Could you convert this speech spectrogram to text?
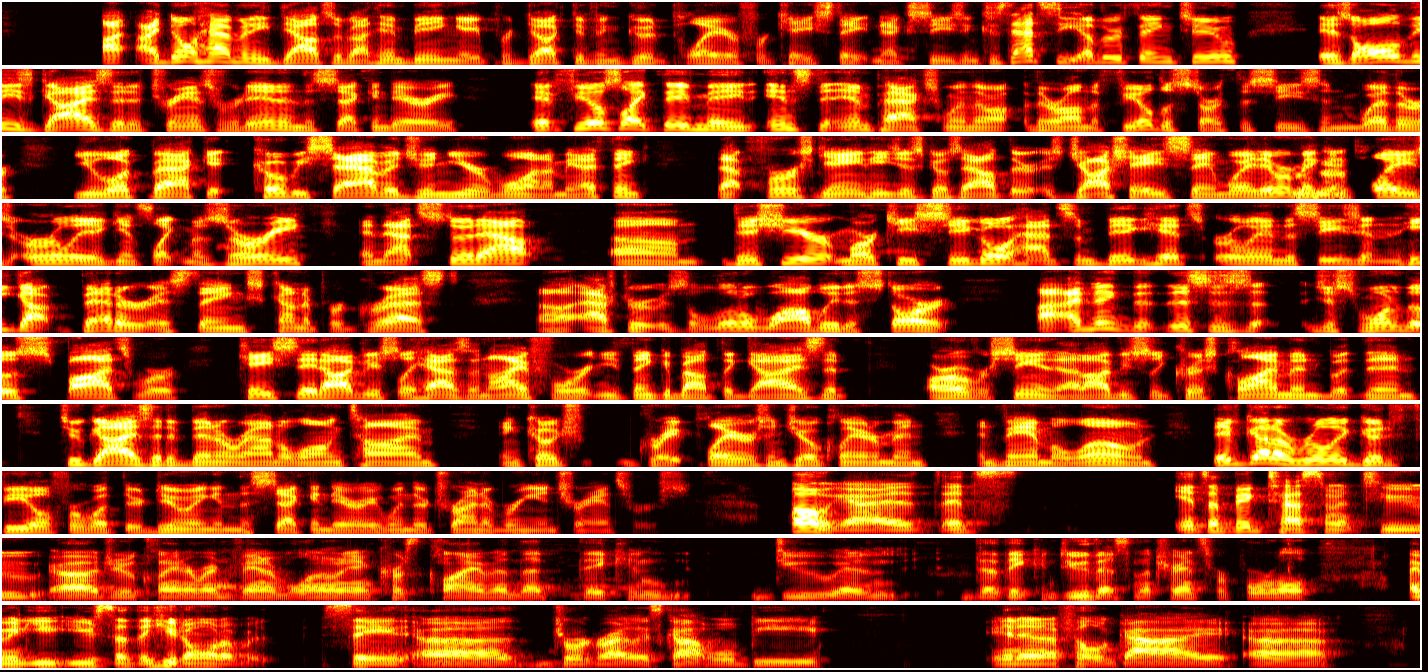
I, I don't have any doubts about him being a productive and good player for K State next season. Because that's the other thing, too, is all these guys that have transferred in in the secondary. It feels like they've made instant impacts when they're, they're on the field to start the season. Whether you look back at Kobe Savage in year one, I mean, I think that first game, he just goes out there. Is Josh Hayes same way? They were making mm-hmm. plays early against like Missouri, and that stood out. Um, this year, Marques Sigle had some big hits early in the season, and he got better as things kind of progressed uh, after it was a little wobbly to start. I, I think that this is just one of those spots where K State obviously has an eye for it, and you think about the guys that are overseeing that. Obviously, Chris Klieman, but then two guys that have been around a long time and coach great players and Joe Klanderman and Van Malone, they've got a really good feel for what they're doing in the secondary when they're trying to bring in transfers. Oh yeah, it, it's it's a big testament to uh, Joe Klanderman, Van Malone, and Chris Klieman that they can do and that they can do this in the transfer portal. I mean, you you said that you don't want to say uh, Jordan Riley Scott will be an NFL guy, uh,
